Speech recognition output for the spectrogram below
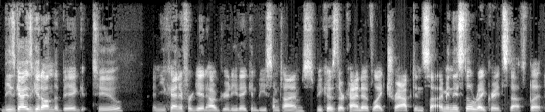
these guys get on the big too and you kind of forget how gritty they can be sometimes because they're kind of like trapped inside i mean they still write great stuff but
